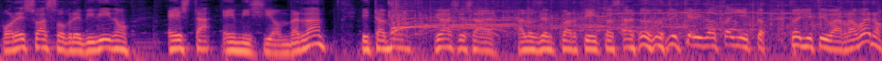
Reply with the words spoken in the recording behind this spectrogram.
por eso ha sobrevivido esta emisión, ¿verdad? Y también gracias a, a los del cuartito. Saludos, mi querido Toñito, Toñito Ibarra. Bueno,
